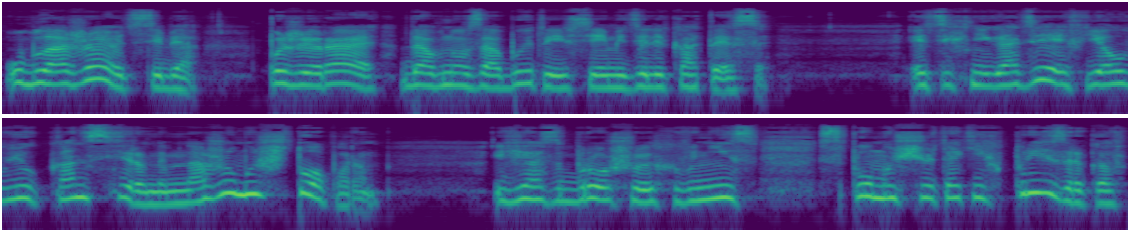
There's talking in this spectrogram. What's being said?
ублажают себя, пожирая давно забытые всеми деликатесы. Этих негодяев я убью консервным ножом и штопором. Я сброшу их вниз с помощью таких призраков,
